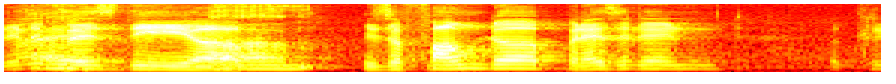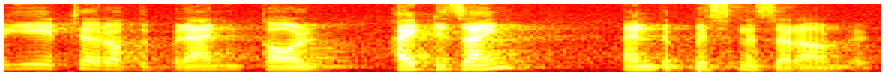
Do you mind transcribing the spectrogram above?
Dilip Hi. is the uh, Um, is a founder, president, a creator of the brand called Hidesign and the business around it.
